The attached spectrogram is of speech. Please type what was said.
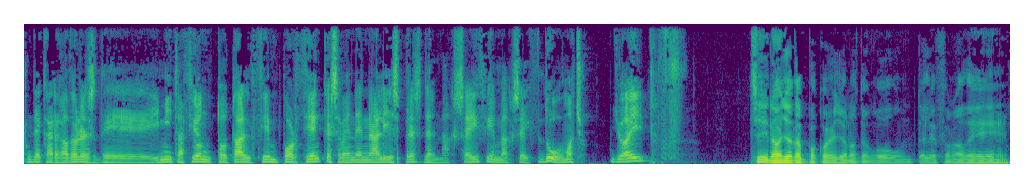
de cargadores de imitación total 100% que se venden en AliExpress del MagSafe y el MagSafe Duo, macho. Yo ahí Sí, no, yo tampoco. ¿eh? Yo no tengo un teléfono de,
